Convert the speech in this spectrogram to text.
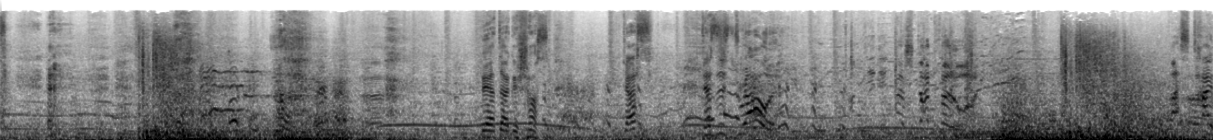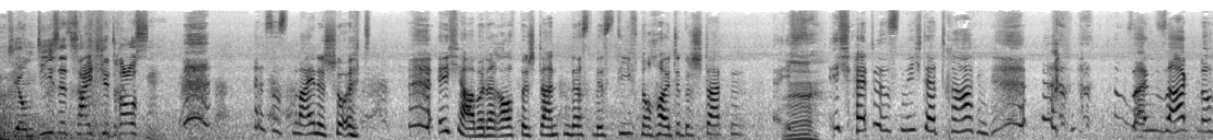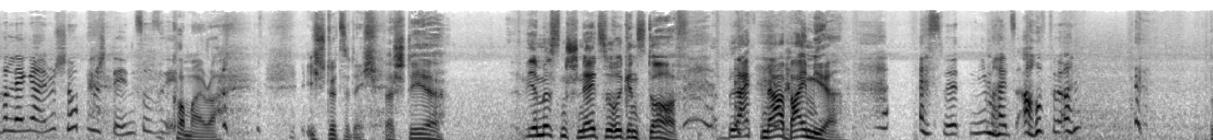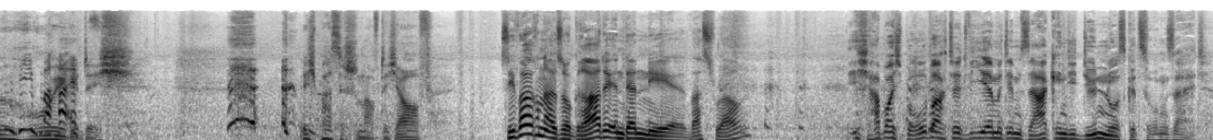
Wer hat da geschossen? Das, das ist Raoul. Habt ihr den Verstand verloren? Was treibt ihr um diese Zeit hier draußen? Es ist meine Schuld. Ich habe darauf bestanden, dass wir Steve noch heute bestatten. Ich, ich hätte es nicht ertragen, seinen Sarg noch länger im Schuppen stehen zu sehen. Komm, Myra. Ich stütze dich. Verstehe. Wir müssen schnell zurück ins Dorf. Bleibt nah bei mir. Es wird niemals aufhören. Beruhige Niemals. dich. Ich passe schon auf dich auf. Sie waren also gerade in der Nähe, was, Raoul? Ich habe euch beobachtet, wie ihr mit dem Sarg in die Dünen losgezogen seid.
